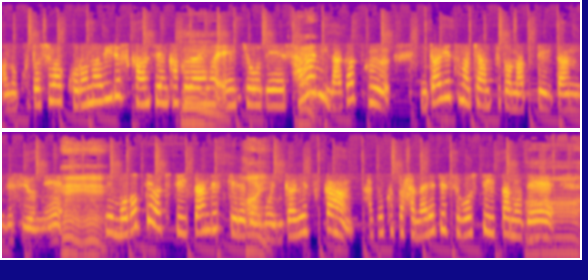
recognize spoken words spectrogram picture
あの今年はコロナウイルス感染拡大の影響で、さらに長く2ヶ月のキャンプとなっていたんですよね。ええで戻ってはきていたんですけれども、はい2ヶ月間家族と離れて過ごしていたので、あ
